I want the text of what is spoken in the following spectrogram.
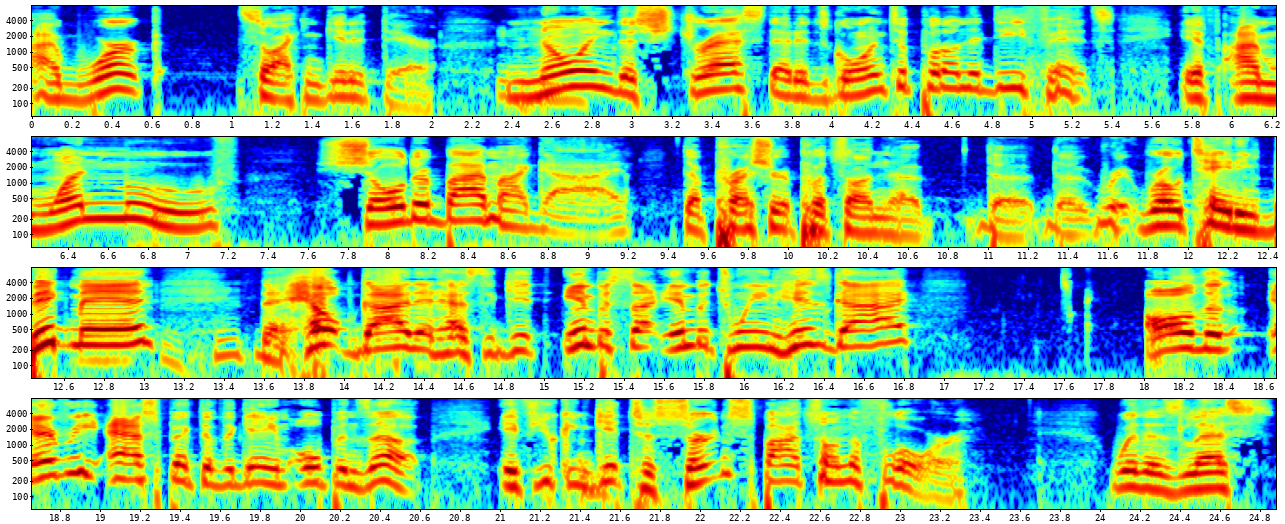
I work so I can get it there. Mm-hmm. Knowing the stress that it's going to put on the defense if I'm one move, shoulder by my guy, the pressure it puts on the the the rotating big man, mm-hmm. the help guy that has to get in beside in between his guy. All the every aspect of the game opens up if you can get to certain spots on the floor with as less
